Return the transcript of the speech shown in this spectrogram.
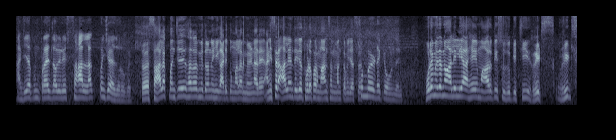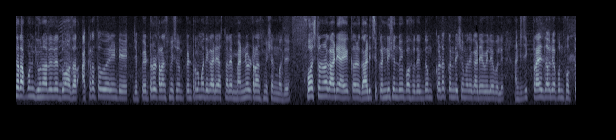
आणि जे आपण प्राईस लावलेली आहे सहा लाख पंचेचाळीस हजार रुपये. तर सहा लाख पंचेचाळीस हजार मित्रांनो ही गाडी तुम्हाला मिळणार आहे. आणि सर आल्यानंतर त्याच्यात थोडंफार मान सन्मान कमी जास्त. शंभर टक्के होऊन जाईल. पुढे मित्रांनो आलेली आहे मारुती सुझुकीची रिट्स. रीट सर आपण घेऊन आलेले दोन हजार अकराचं वेरियंट आहे जे पेट्रोल ट्रान्समिशन पेट्रोलमध्ये गाडी असणार आहे मॅन्युअल ट्रान्समिशनमध्ये फर्स्ट ओनर गाडी आहे क- गाडीची कंडिशन तुम्ही पाहू शकता एकदम कडक कंडिशनमध्ये गाडी अवेलेबल आहे. आणि त्याची प्राईस लावली आपण फक्त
